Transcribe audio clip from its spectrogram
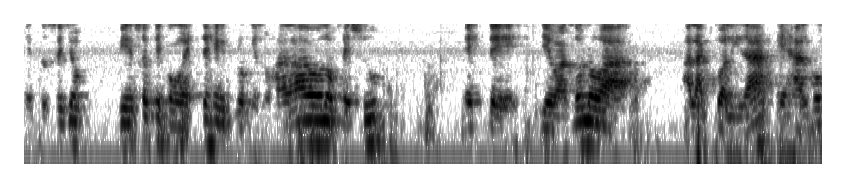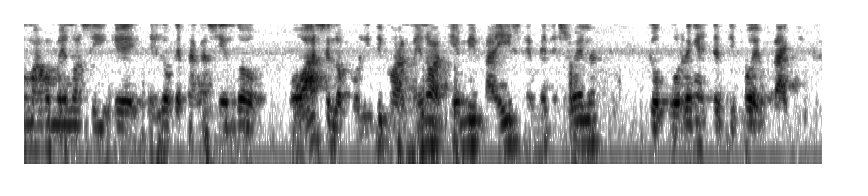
Entonces yo pienso que con este ejemplo que nos ha dado don Jesús, este, llevándolo a, a la actualidad, es algo más o menos así que es lo que están haciendo o hacen los políticos, al menos aquí en mi país, en Venezuela, que ocurren este tipo de prácticas.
